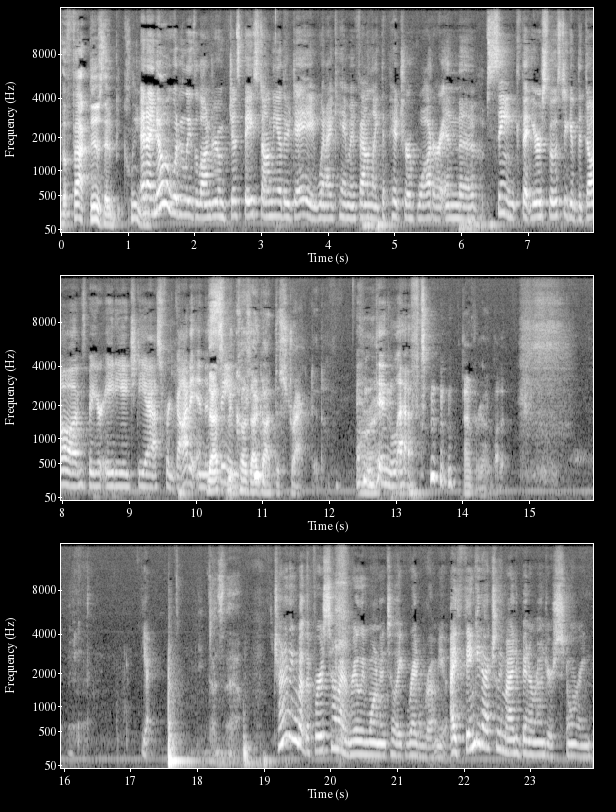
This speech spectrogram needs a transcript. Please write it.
the fact is they'd be clean. And I know it wouldn't leave the laundry room just based on the other day when I came and found like the pitcher of water in the sink that you're supposed to give the dogs, but your ADHD ass forgot it in the That's sink That's because I got distracted. and alright. then left. I forgot trying to think about the first time I really wanted to like red rum you. I think it actually might have been around your snoring.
